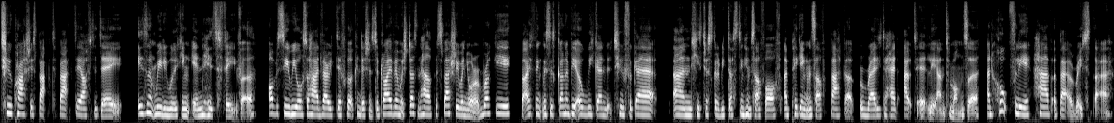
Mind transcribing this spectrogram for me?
two crashes back to back, day after day, isn't really working in his favour. Obviously, we also had very difficult conditions to drive in, which doesn't help, especially when you're a rookie. But I think this is going to be a weekend to forget. And he's just going to be dusting himself off and picking himself back up, ready to head out to Italy and to Monza and hopefully have a better race there.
